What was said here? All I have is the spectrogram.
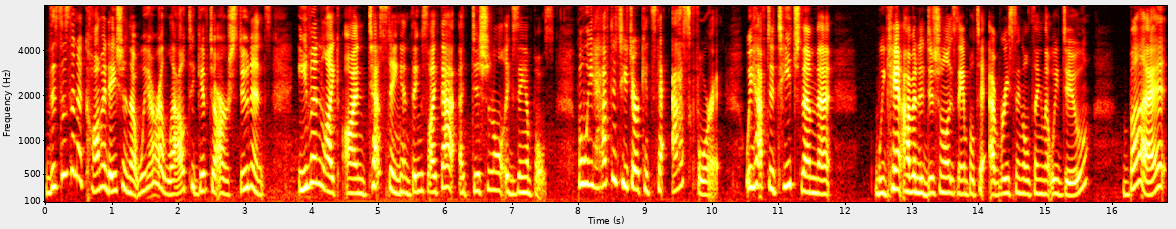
This is an accommodation that we are allowed to give to our students, even like on testing and things like that, additional examples. But we have to teach our kids to ask for it. We have to teach them that we can't have an additional example to every single thing that we do. But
